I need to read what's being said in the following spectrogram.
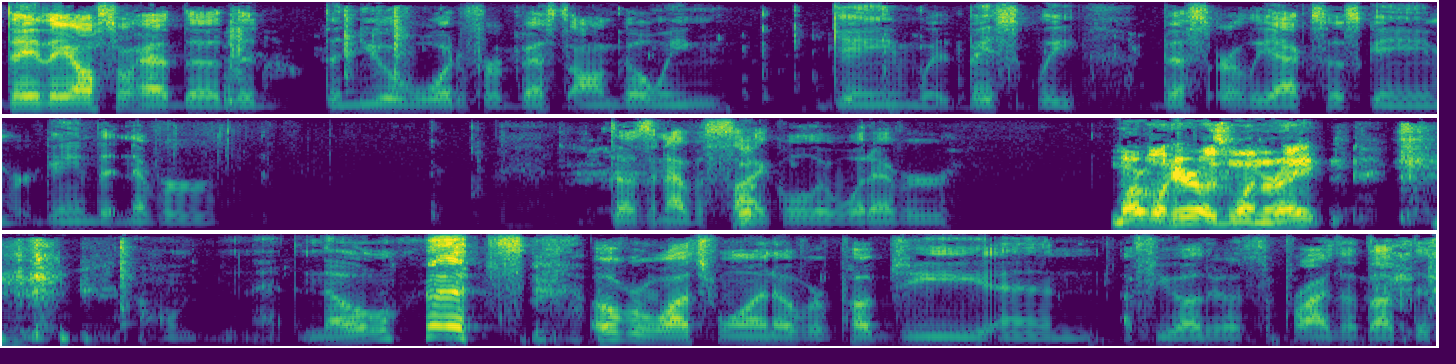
they they also had the, the the new award for best ongoing game with basically best early access game or game that never doesn't have a cycle or whatever. Marvel Heroes won, right? Oh, no, it's Overwatch won over PUBG and a few others. I'm surprised. I thought this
